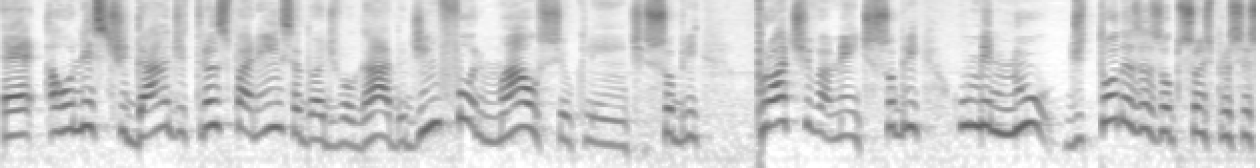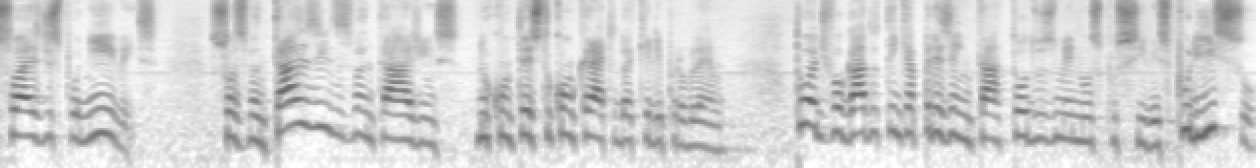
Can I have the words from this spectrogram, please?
é a honestidade e transparência do advogado de informar o seu cliente sobre proativamente sobre o menu de todas as opções processuais disponíveis, suas vantagens e desvantagens no contexto concreto daquele problema. Então, o advogado tem que apresentar todos os menus possíveis. Por isso,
